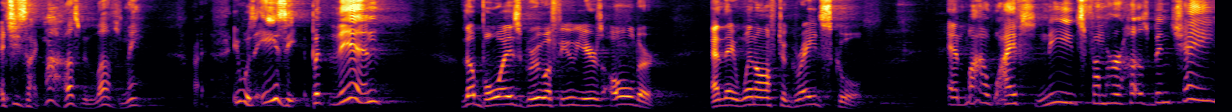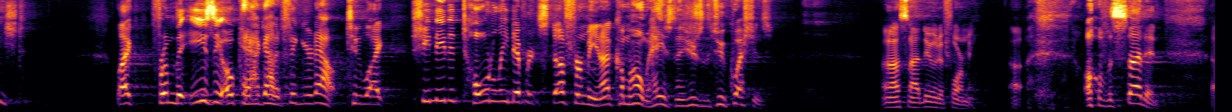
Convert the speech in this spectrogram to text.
And she's like, my husband loves me. Right? It was easy. But then the boys grew a few years older and they went off to grade school. And my wife's needs from her husband changed. Like from the easy, okay, I got it figured out, to like, she needed totally different stuff from me. And I come home, hey, so here's the two questions. And that's not doing it for me. Uh, all of a sudden, uh,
